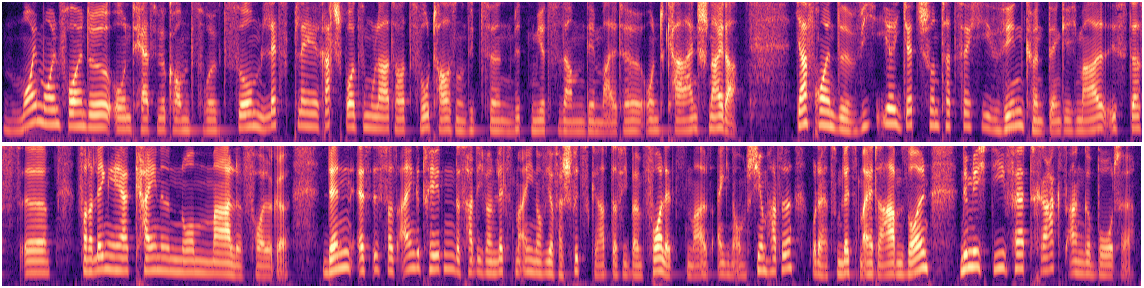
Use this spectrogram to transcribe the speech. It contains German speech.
Moin moin Freunde und herzlich willkommen zurück zum Let's Play Radsport Simulator 2017 mit mir zusammen, dem Malte und Karl-Heinz Schneider. Ja Freunde, wie ihr jetzt schon tatsächlich sehen könnt, denke ich mal, ist das äh, von der Länge her keine normale Folge. Denn es ist was eingetreten, das hatte ich beim letzten Mal eigentlich noch wieder verschwitzt gehabt, dass ich beim vorletzten Mal es eigentlich noch auf dem Schirm hatte oder zum letzten Mal hätte haben sollen, nämlich die Vertragsangebote.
